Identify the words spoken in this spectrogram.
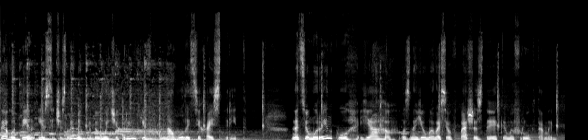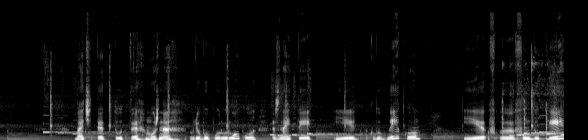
Це один із численних продовольчих ринків на вулиці Хай-стріт. На цьому ринку я ознайомилася вперше з деякими фруктами. Бачите, тут можна в будь-яку пору року знайти і клубнику, і фундуки,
